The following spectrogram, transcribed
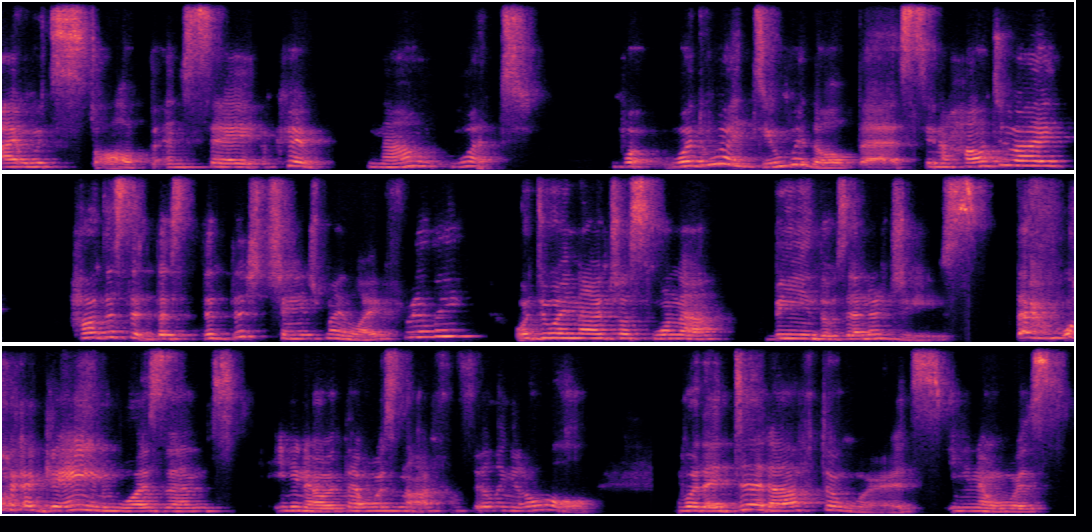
I would stop and say, okay, now what? What what do I do with all this? You know, how do I? How does it? Does did this change my life really? Or do I now just wanna be in those energies that again wasn't you know that was not fulfilling at all what i did afterwards you know was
